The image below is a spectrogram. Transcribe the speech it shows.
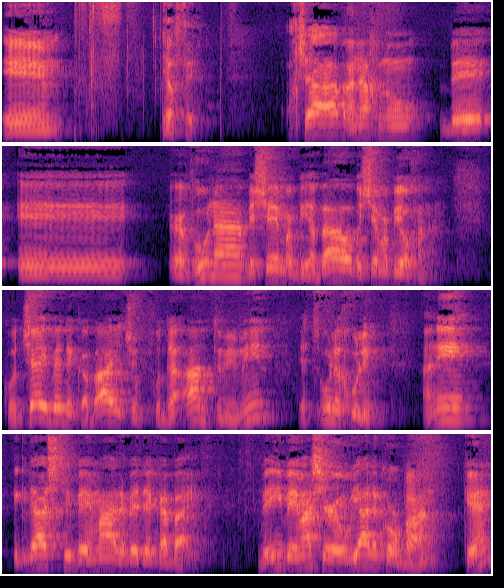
אמ, יפה. עכשיו אנחנו ברב הונא בשם רבי אבאו בשם רבי יוחנן. קודשי בדק הבית שפודען תמימין יצאו לחולין. אני הקדשתי בהמה לבדק הבית, והיא בהמה שראויה לקורבן, כן?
